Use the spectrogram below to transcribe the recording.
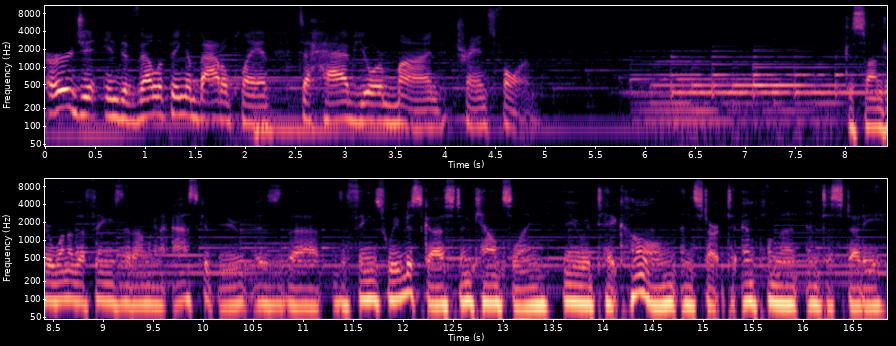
urgent in developing a battle plan to have your mind transformed. Cassandra, one of the things that I'm going to ask of you is that the things we've discussed in counseling, you would take home and start to implement and to study.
